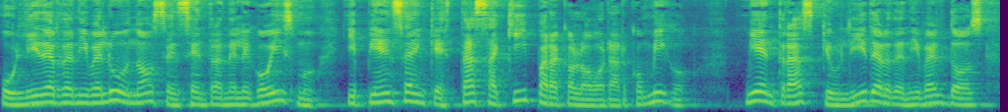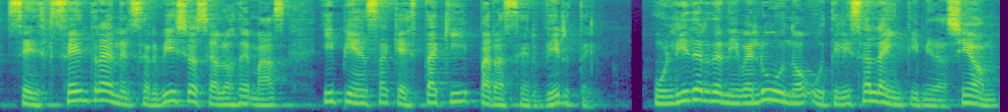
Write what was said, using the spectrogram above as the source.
Un líder de nivel 1 se centra en el egoísmo y piensa en que estás aquí para colaborar conmigo, mientras que un líder de nivel 2 se centra en el servicio hacia los demás y piensa que está aquí para servirte. Un líder de nivel 1 utiliza la intimidación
